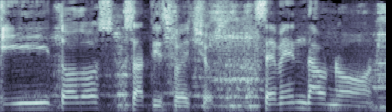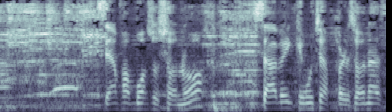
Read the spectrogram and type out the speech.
y todos satisfechos, se venda o no, sean famosos o no, saben que muchas personas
